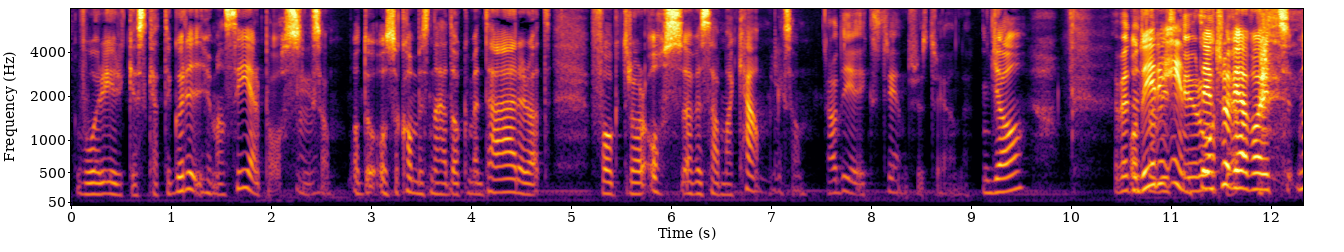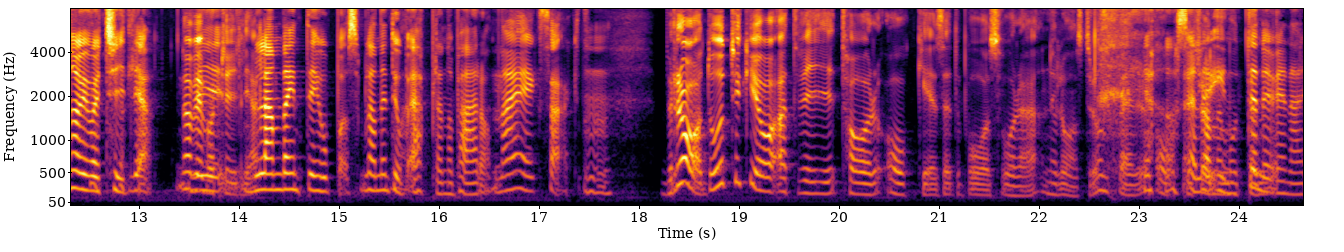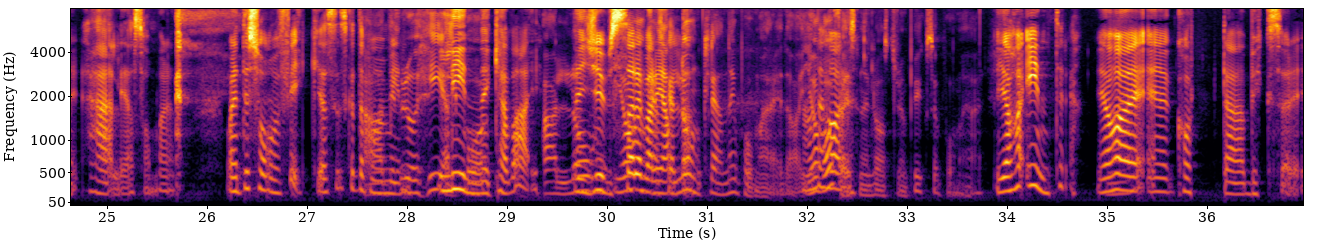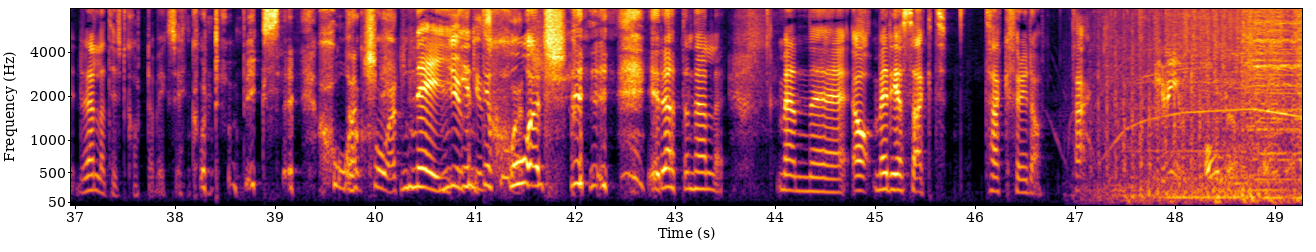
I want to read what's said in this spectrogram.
vår yrkeskategori, hur man ser på oss. Mm. Liksom. Och, då, och så kommer såna här dokumentärer och att folk drar oss över samma kam. Liksom. Ja, det är extremt frustrerande. Ja, och det är det vi inte. Jag tror vi har varit, nu har vi varit tydliga. Nu har vi varit tydliga. Blanda inte ihop oss, blanda inte ihop äpplen och päron. Nej, exakt. Mm. Bra, då tycker jag att vi tar och eh, sätter på oss våra nylonstrumpor och ser Eller fram emot inte en- nu i den här härliga sommaren. Var det inte så man fick? Jag ska ta på Ja, mig min på- linnekavaj. Ja, Den lång- jag har ljusare en ganska varianten. lång klänning på mig här idag. Ja, jag har faktiskt nylonstrumpbyxor på mig här. Jag har inte det. Jag har eh, korta byxor, relativt korta byxor. Korta byxor. Shorts. shorts. Nej, inte Mjukisshorts. shorts i, i rätten heller. Men eh, ja, med det sagt, tack för idag. Tack! Krimpodden.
